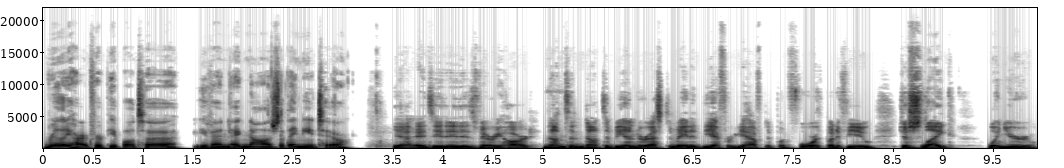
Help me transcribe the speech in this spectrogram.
really hard for people to even acknowledge that they need to. Yeah, it, it, it is very hard not mm-hmm. to not to be underestimated the effort you have to put forth. But if you just like when you're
